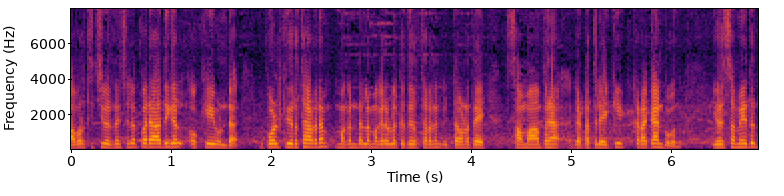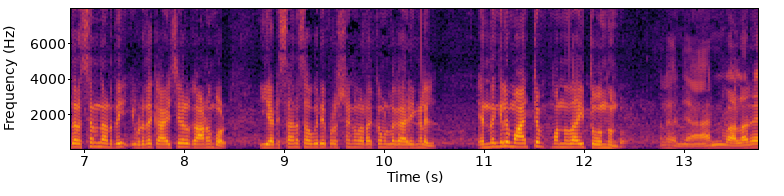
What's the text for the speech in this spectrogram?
ആവർത്തിച്ചു വരുന്ന ചില പരാതികൾ ഒക്കെയുണ്ട്. ഇപ്പോൾ തീർത്ഥാടനം മകണ്ഡല മകരവിളക്ക് തീർത്ഥാടനം ഇത്തവണത്തെ സമാപന ഘട്ടത്തിലേക്ക് കടക്കാൻ പോകുന്നു. ഈ ഒരു സമയത്ത് ദർശനം നടത്തി ഇവിടുത്തെ കാഴ്ചകൾ കാണുമ്പോൾ ഈ അടിസ്ഥാന സൗകര്യ പ്രശ്നങ്ങളടക്കമുള്ള കാര്യങ്ങളിൽ എന്തെങ്കിലും മാറ്റം വന്നതായി തോന്നുന്നുണ്ടോ? അല്ല ഞാൻ വളരെ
